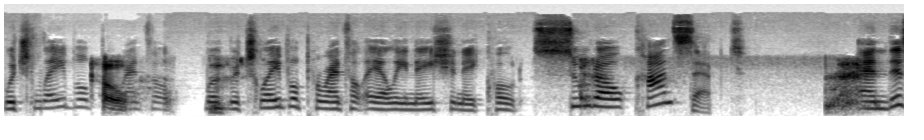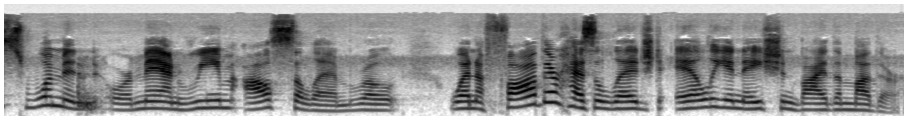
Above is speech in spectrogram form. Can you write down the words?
which labeled Oh. parental which labeled parental alienation a quote pseudo concept. And this woman or man, Reem Alsalem, wrote When a father has alleged alienation by the mother,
